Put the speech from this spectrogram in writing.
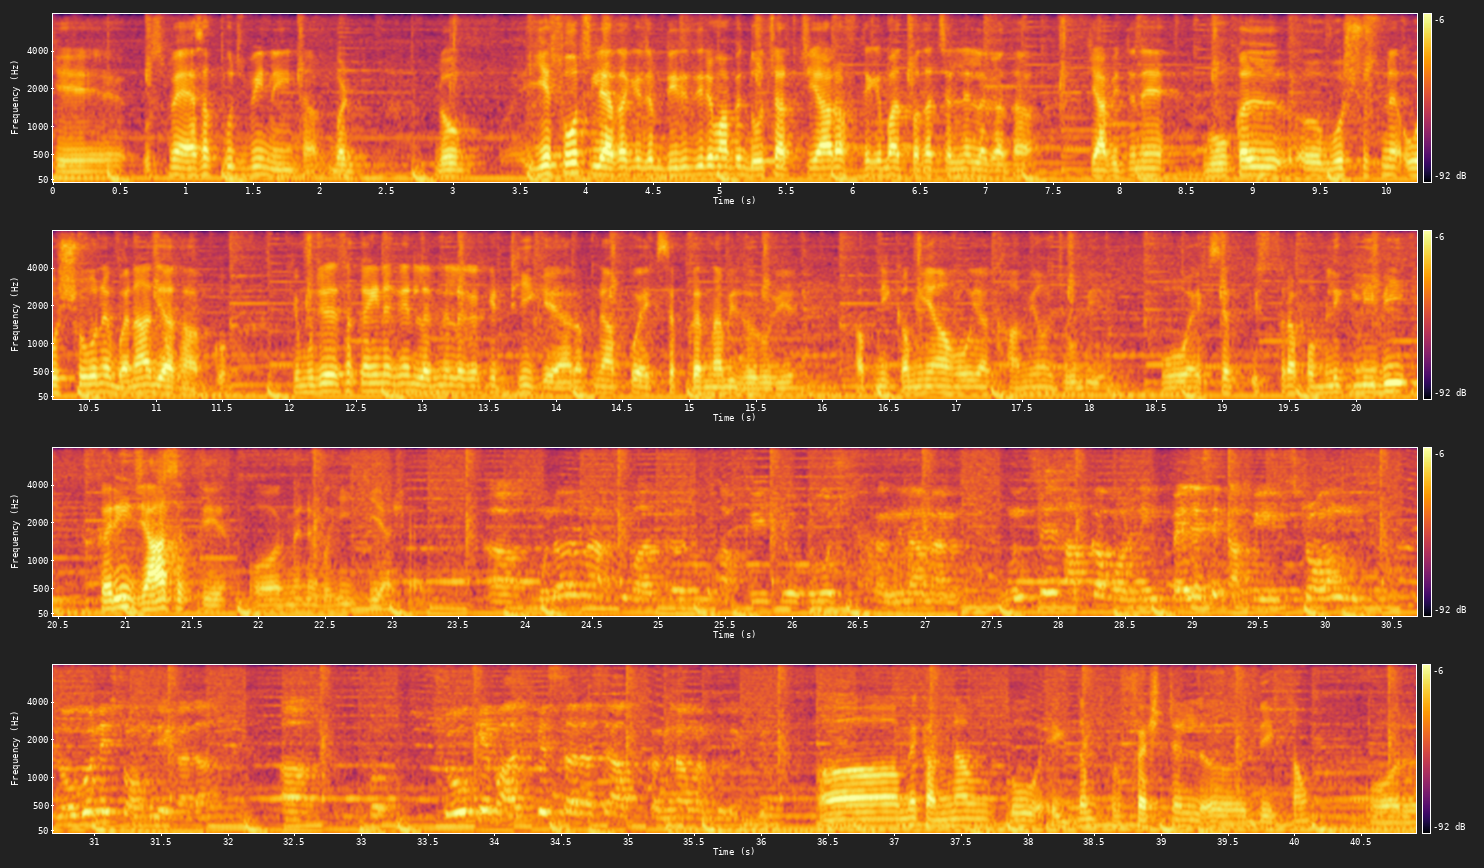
कि उसमें ऐसा कुछ भी नहीं था बट लोग ये सोच लिया था कि जब धीरे धीरे वहाँ पे दो चार चार हफ़्ते के बाद पता चलने लगा था कि आप इतने वोकल वो उसने वो शो ने बना दिया था आपको, कि मुझे ऐसा कहीं ना कहीं लगने लगा कि ठीक है यार, अपने आप को एक्सेप्ट करना भी ज़रूरी है। अपनी कमियाँ हो या खामियाँ हो, जो भी है। वो एक्सेप्ट इस तरह पब्लिकली भी करी जा सकती है और मैंने वही किया शायद। मुनवर मैं आपकी बात करूँ आपकी जो होस्ट कंगना मैम उनसे आपका बॉन्डिंग पहले से काफ़ी स्ट्रॉन्ग लोगों ने स्ट्रॉन्ग देखा था। शो के बाद किस तरह से आप कंगना मैम को देखते हो? मैं कंगना को एकदम प्रोफेशनल देखता हूँ और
